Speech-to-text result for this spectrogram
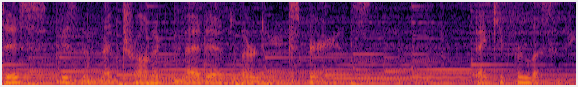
This is the Medtronic MedEd Learning Experience. Thank you for listening.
